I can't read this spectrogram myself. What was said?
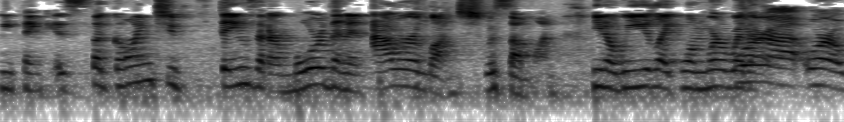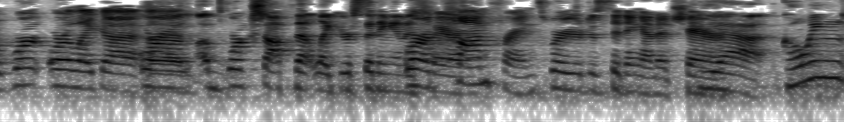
we think is, but going to things that are more than an hour lunch with someone. You know, we like when we're with Or our, a, or a work or like a or a- a, workshop that like you're sitting in a or a conference where you're just sitting in a chair. Yeah, going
